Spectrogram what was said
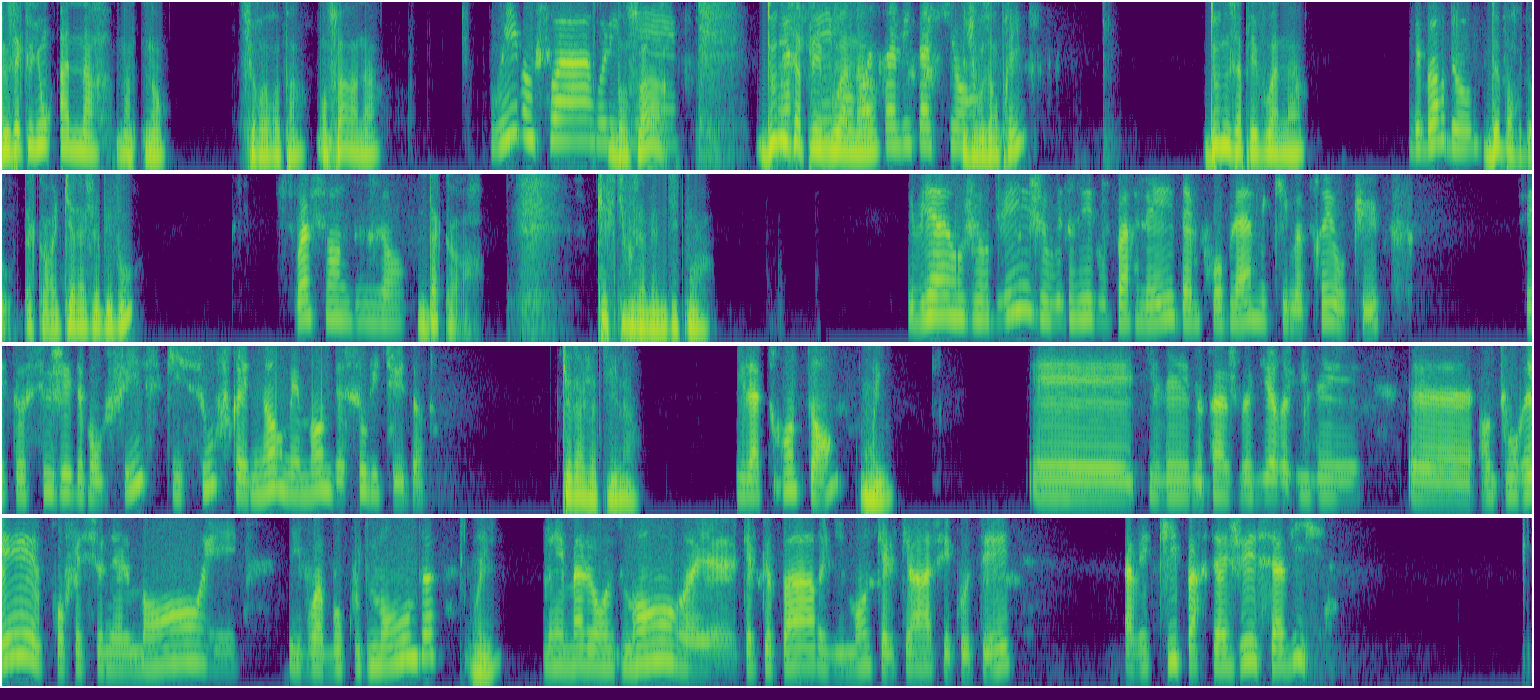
Nous accueillons Anna maintenant sur Europe 1. Bonsoir Anna. Oui, bonsoir Olivier. Bonsoir. D'où nous appelez-vous Anna votre invitation. Je vous en prie. D'où nous appelez-vous Anna De Bordeaux, De Bordeaux. D'accord. Et quel âge avez-vous 72 ans. D'accord. Qu'est-ce qui vous amène Dites-moi. Eh bien, aujourd'hui, je voudrais vous parler d'un problème qui me préoccupe. C'est au sujet de mon fils qui souffre énormément de solitude. Quel âge a-t-il? Il a 30 ans Oui. et il est, enfin, je veux dire, il est euh, entouré professionnellement et il voit beaucoup de monde. Oui. Mais malheureusement, euh, quelque part, il lui manque quelqu'un à ses côtés avec qui partager sa vie.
